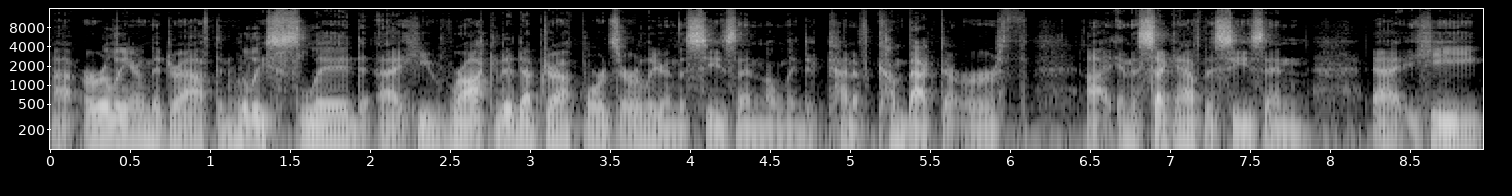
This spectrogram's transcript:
uh, earlier in the draft and really slid. Uh, he rocketed up draft boards earlier in the season, only to kind of come back to earth uh, in the second half of the season. Uh, he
